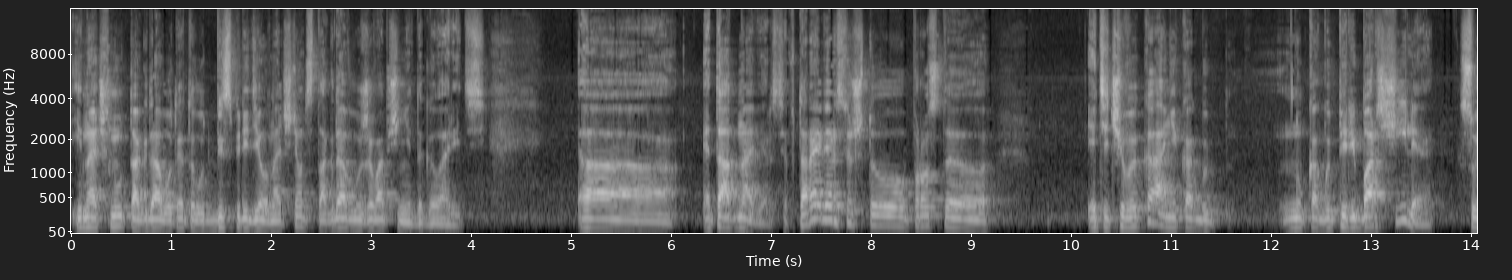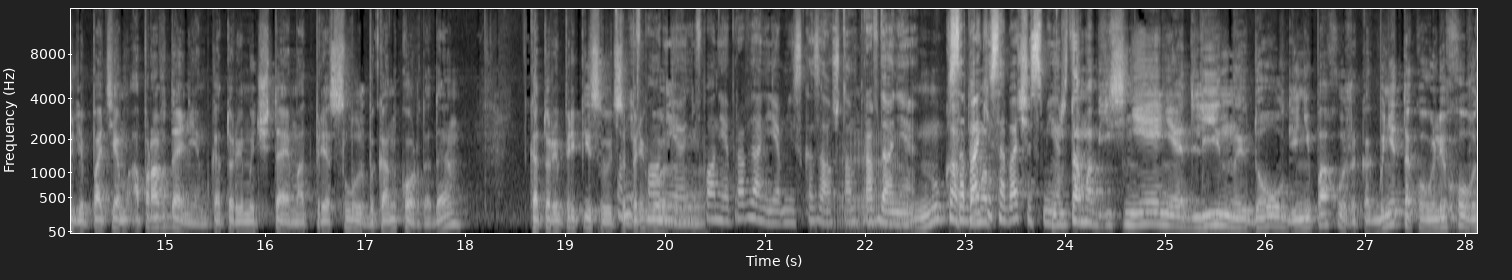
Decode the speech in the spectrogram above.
и начнут тогда вот это вот беспредел начнется, тогда вы уже вообще не договоритесь. А, Это одна версия. Вторая версия, что просто эти ЧВК, они как бы, ну, как бы переборщили, судя по тем оправданиям, которые мы читаем от пресс-службы Конкорда, да, которые приписываются Ну, не, вполне, Пригожину. не вполне оправдание, я бы не сказал, что там оправдание. Ну, как Собаки, там об- собачья смерть. Ну, там объяснения длинные, долгие, не похожи. Как бы нет такого лихого,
